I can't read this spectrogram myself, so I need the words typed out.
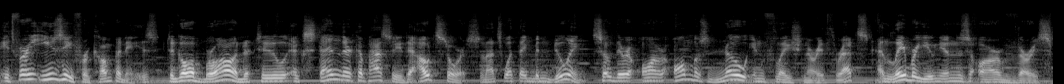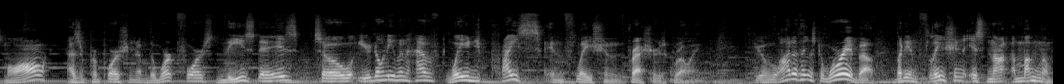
It's very easy for companies to go abroad to extend their capacity, to outsource, and that's what they've been doing. So there are almost no inflationary threats, and labor unions are very small as a proportion of the workforce these days, so you don't even wage price inflation pressures growing. You have a lot of things to worry about, but inflation is not among them.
